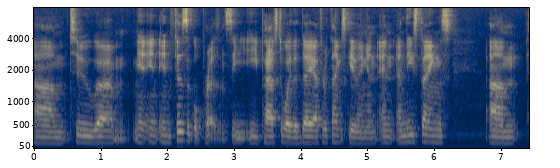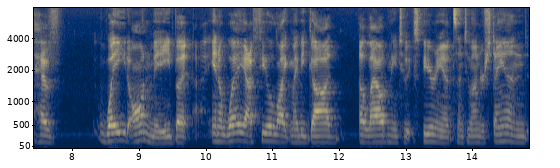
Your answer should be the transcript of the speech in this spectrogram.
um, to um, in, in physical presence. He, he passed away the day after Thanksgiving, and, and, and these things um, have weighed on me, but in a way, I feel like maybe God allowed me to experience and to understand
